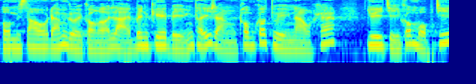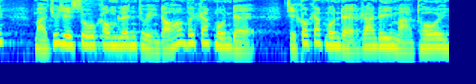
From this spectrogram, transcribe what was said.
Hôm sau đám người còn ở lại bên kia biển thấy rằng không có thuyền nào khác, duy chỉ có một chiếc mà Chúa Giêsu không lên thuyền đó với các môn đệ, chỉ có các môn đệ ra đi mà thôi.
